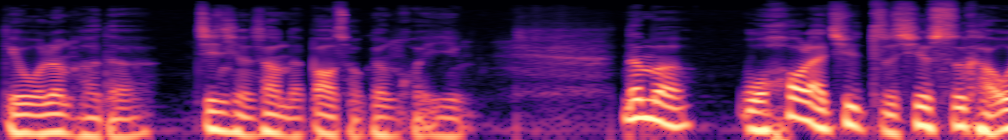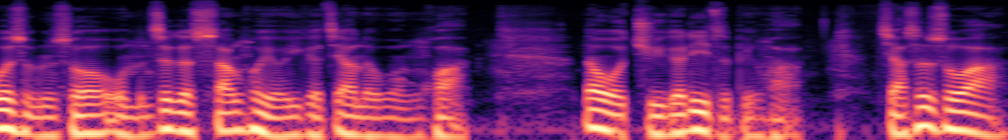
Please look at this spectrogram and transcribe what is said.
给我任何的金钱上的报酬跟回应。那么我后来去仔细思考，为什么说我们这个商会有一个这样的文化？那我举个例子，变化，假设说啊，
